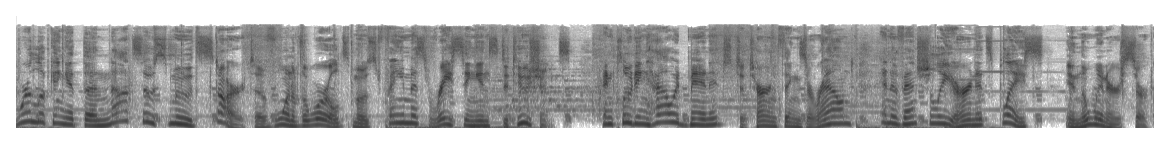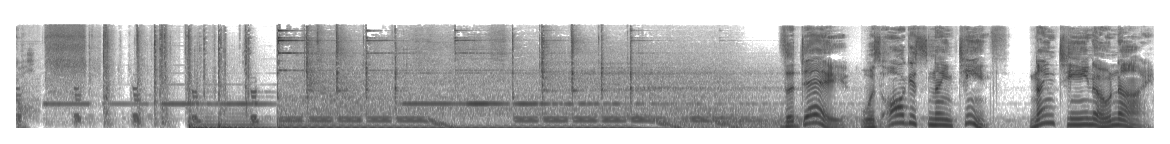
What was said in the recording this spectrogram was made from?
we're looking at the not so smooth start of one of the world's most famous racing institutions, including how it managed to turn things around and eventually earn its place in the winner's circle. The day was August 19th, 1909.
